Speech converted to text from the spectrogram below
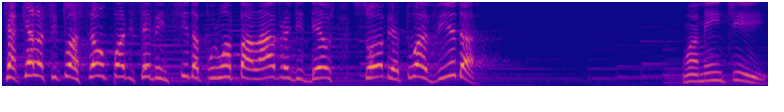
Que aquela situação pode ser vencida por uma palavra de Deus sobre a tua vida. Uma mente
